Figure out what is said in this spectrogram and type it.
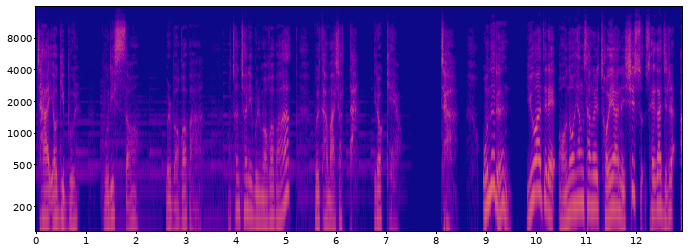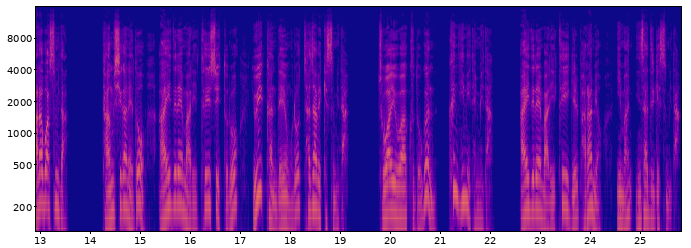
자 여기 물, 물 있어. 물 먹어봐. 어, 천천히 물 먹어봐. 물 다 마셨다. 이렇게요. 자, 오늘은 유아들의 언어 향상을 저해하는 실수 세 가지를 알아보았습니다. 다음 시간에도 아이들의 말이 트일 수 있도록 유익한 내용으로 찾아뵙겠습니다. 좋아요와 구독은 큰 힘이 됩니다. 아이들의 말이 트이길 바라며 이만 인사드리겠습니다.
